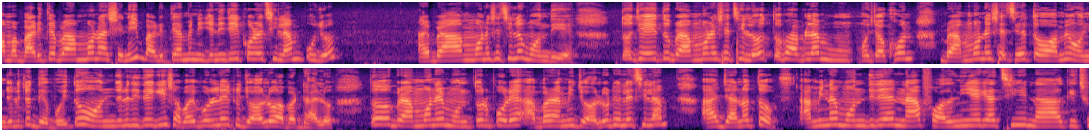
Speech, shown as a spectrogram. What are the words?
আমার বাড়িতে ব্রাহ্মণ আসেনি, বাড়িতে আমি নিজে নিজেই করেছিলাম পুজো। আর ব্রাহ্মণ এসেছিল মন্দিরে। তো যেহেতু ব্রাহ্মণ এসেছিল, তো ভাবলাম যখন ব্রাহ্মণ এসেছে, তো আমি অঞ্জলি তো দেবই। তো অঞ্জলি দিতে গিয়ে সবাই বলল, একটু জলও আবার ঢালো। তো ব্রাহ্মণের মন্তর পড়ে আবার আমি জলও ঢেলেছিলাম। আর জানো তো, আমি না মন্দিরে না ফল নিয়ে গেছি, না কিছু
